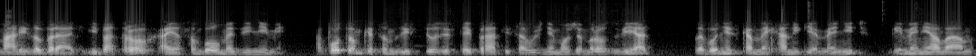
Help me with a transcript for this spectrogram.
mali zobrať iba troch a ja som bol medzi nimi. A potom, keď som zistil, že v tej práci sa už nemôžem rozvíjať, lebo dneska mechanik je menič, vymenia vám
